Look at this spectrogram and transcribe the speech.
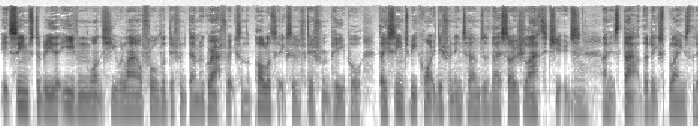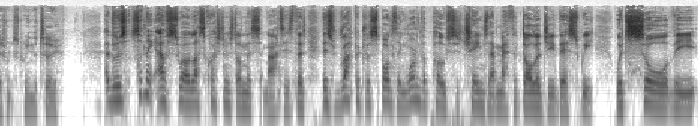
It seems to be that even once you allow for all the different demographics and the politics of different people, they seem to be quite different in terms of their social attitudes, mm. and it's that that explains the difference between the two. There was something else as well. Last question just on this, Matt, is that this rapid response thing. One of the posts has changed their methodology this week, which saw the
